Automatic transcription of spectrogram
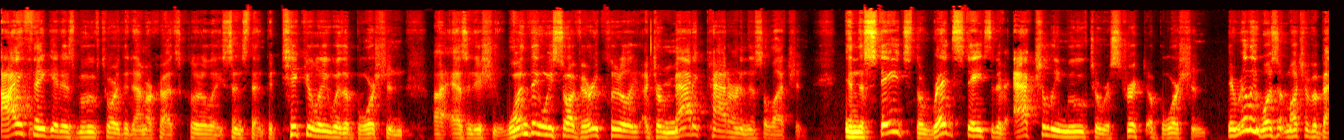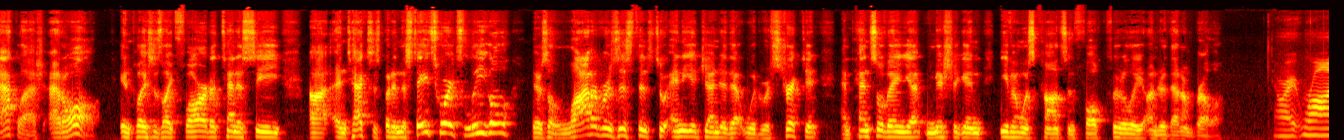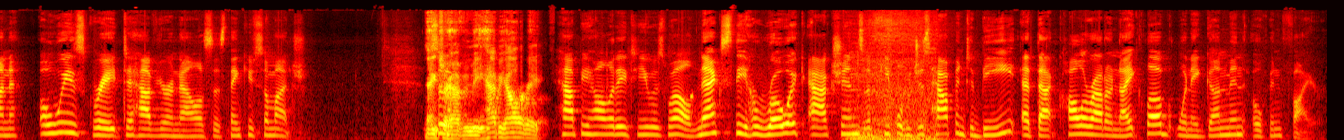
I think it has moved toward the Democrats clearly since then, particularly with abortion uh, as an issue. One thing we saw very clearly a dramatic pattern in this election. In the states, the red states that have actually moved to restrict abortion, there really wasn't much of a backlash at all in places like Florida, Tennessee, uh, and Texas. But in the states where it's legal, there's a lot of resistance to any agenda that would restrict it. And Pennsylvania, Michigan, even Wisconsin fall clearly under that umbrella. All right, Ron, always great to have your analysis. Thank you so much. Thanks so, for having me. Happy holiday. Happy holiday to you as well. Next, the heroic actions of people who just happened to be at that Colorado nightclub when a gunman opened fire.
